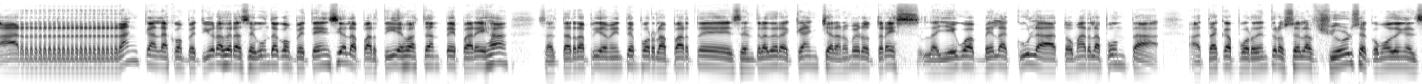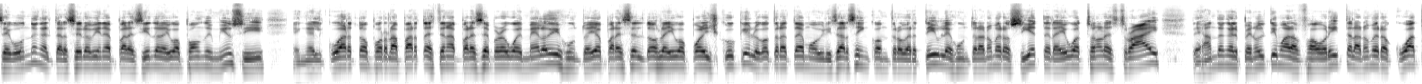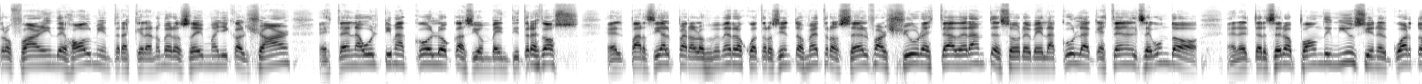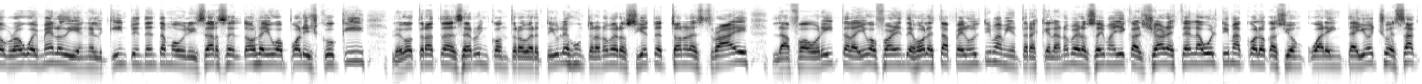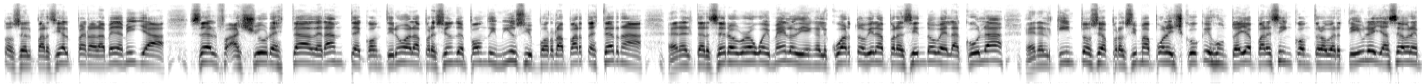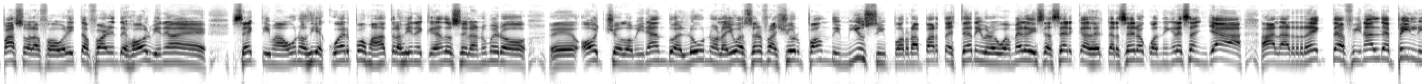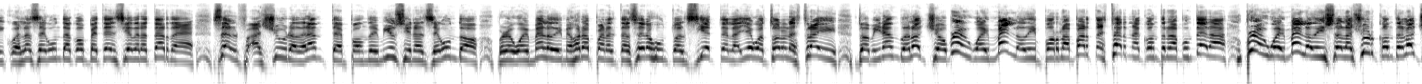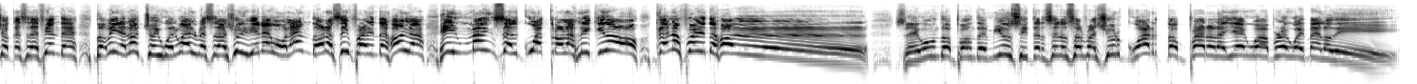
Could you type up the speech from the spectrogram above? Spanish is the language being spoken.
Arr- Arrancan las competidoras de la segunda competencia. La partida es bastante pareja. Saltar rápidamente por la parte central de la cancha. La número 3, la yegua Bela Kula a tomar la punta. Ataca por dentro Self Sure. Se acomoda en el segundo. En el tercero viene apareciendo la yegua Pounding Music. En el cuarto por la parte externa aparece Broadway Melody. Junto a ella aparece el 2, la yegua Polish Cookie. Luego trata de movilizarse incontrovertible junto a la número 7, la yegua Tunnel Strike. Dejando en el penúltimo a la favorita, la número 4, Fire in the Hall. Mientras que la número 6, Magical Está en la última colocación, 23-2. El parcial para los primeros 400 metros. Self Sure está adelante sobre Velacula, que está en el segundo. En el tercero, Pounding Music. En el cuarto, Broadway Melody. En el quinto, intenta movilizarse el 2, le llevó Polish Cookie. Luego trata de ser incontrovertible junto a la número 7, Tunnel Strike. La favorita la llevó Fire in the Hall, está penúltima, mientras que la número 6, Magical Shar, está en la última colocación. 48 exactos el parcial para la media milla. Self Assure está adelante. Continúa la presión de Pounding Music por la parte externa. En el tercero, Broadway Melody. En el cuarto viene apareciendo Velacula. En el quinto se aproxima Polish Cookie. Junto a ella parece incontrovertible. Ya se abre paso a la favorita Fire in the Hall. Viene eh, séptima, unos 10 cuerpos. Más atrás viene quedándose la número 8, eh, dominando el 1. La lleva a Surf Assure Pounding Music por la parte externa. Y Broadway Melody se acerca desde el tercero cuando ingresan ya a la recta final de Pínlico. Es la segunda competencia de la tarde. Self Assure adelante. Pounding Music en el segundo. Broadway Melody mejora para el tercero junto al 7. La lleva Toro Strike dominando el 8. Broadway Melody por la parte externa contra la puntera. Broadway Melody Salashur contra el 8 que se defiende. Domina el 8 y vuelve Salashur y viene volando. Ahora sí, Fire in the Hall. Inmensa el 4 las liquidó. Ganó Fire in the Hall. Segundo Pound Music. Tercero Salashur. Cuarto para la yegua Broadway Melody.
